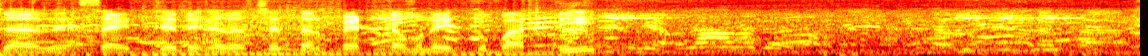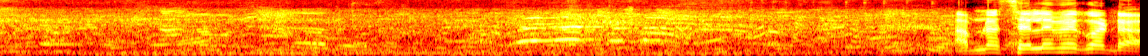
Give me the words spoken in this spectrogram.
যার এক সাইড থেকে দেখা যাচ্ছে তার পেটটা মানে একটু বাড়তি। আপনার ছেলে মেয়ে কটা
